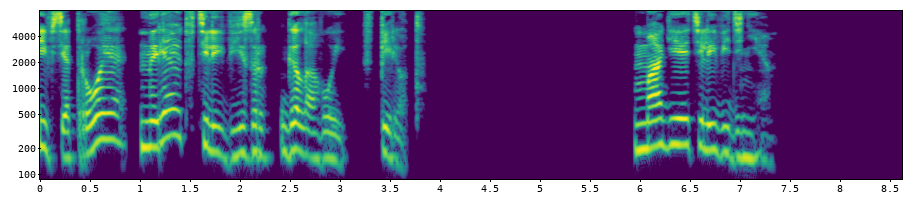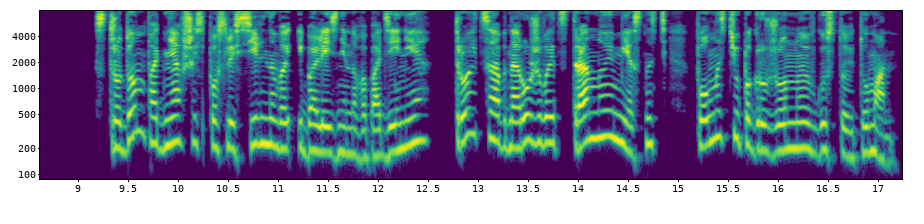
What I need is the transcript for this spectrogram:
и все трое ныряют в телевизор головой вперед. Магия телевидения С трудом поднявшись после сильного и болезненного падения, троица обнаруживает странную местность, полностью погруженную в густой туман.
